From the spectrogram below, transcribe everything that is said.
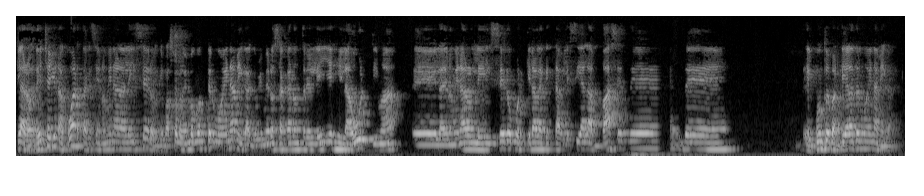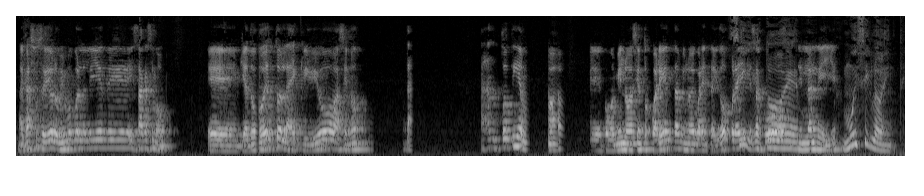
Claro, de hecho hay una cuarta que se denomina la ley cero, que pasó lo mismo con termodinámica, que primero sacaron tres leyes y la última eh, la denominaron ley cero porque era la que establecía las bases de, de- el punto de partida de la termodinámica. Acá sucedió lo mismo con las leyes de Isaac Asimov, eh, que a todo esto la escribió hace no ta- tanto tiempo, eh, como en 1940, 1942, por ahí Sí, que sacó es en las leyes. muy siglo XX.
